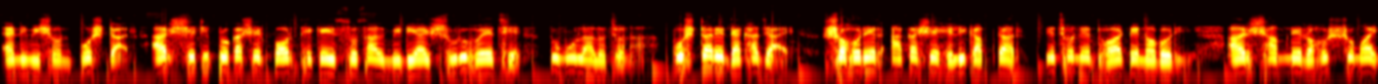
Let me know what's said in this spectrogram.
animation poster. আর সেটি প্রকাশের পর থেকেই সোশ্যাল মিডিয়ায় শুরু হয়েছে তুমুল আলোচনা। পোস্টারে দেখা যায় শহরের আকাশে হেলিকপ্টার, পেছনে ধোয়াটে নগরী আর সামনে রহস্যময়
